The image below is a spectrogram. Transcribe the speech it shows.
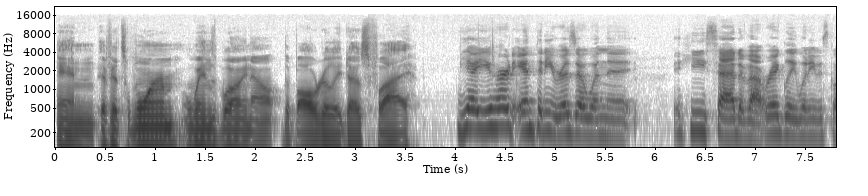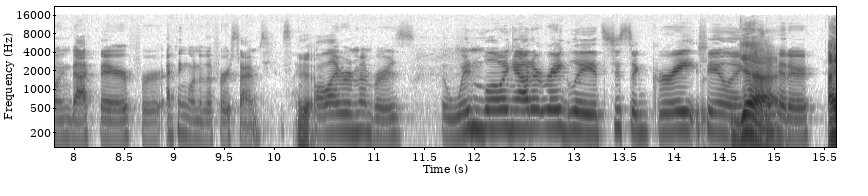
and if it's warm, winds blowing out, the ball really does fly. Yeah, you heard Anthony Rizzo when the he said about Wrigley when he was going back there for I think one of the first times. He was like, Yeah. all I remember is the wind blowing out at Wrigley. It's just a great feeling Yeah. as a hitter. I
